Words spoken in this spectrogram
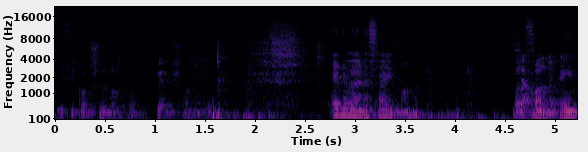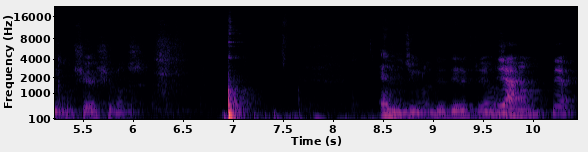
Dat vind ik ook zo rot woord, personeel. En er waren vijf mannen, waarvan er één de conciërge was. En natuurlijk de directeur was een man. ja.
